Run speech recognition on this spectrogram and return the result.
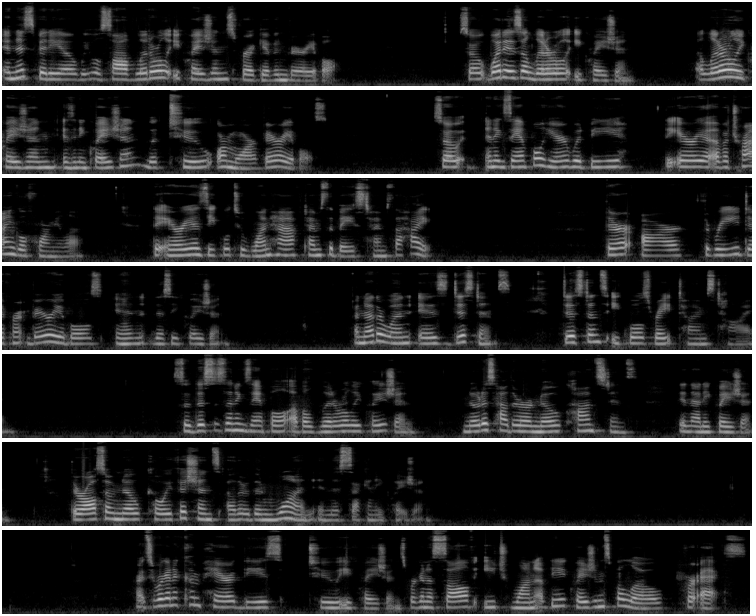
In this video, we will solve literal equations for a given variable. So what is a literal equation? A literal equation is an equation with two or more variables. So an example here would be the area of a triangle formula. The area is equal to 1 half times the base times the height. There are three different variables in this equation. Another one is distance. Distance equals rate times time. So this is an example of a literal equation. Notice how there are no constants in that equation. There are also no coefficients other than 1 in this second equation. All right, so we're going to compare these two equations. We're going to solve each one of the equations below for x.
